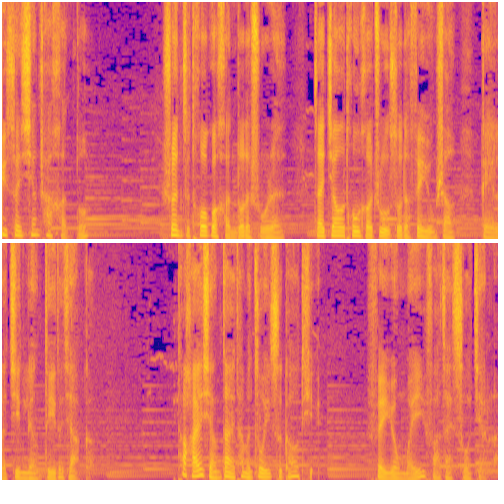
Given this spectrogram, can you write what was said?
预算相差很多。顺子托过很多的熟人，在交通和住宿的费用上给了尽量低的价格。他还想带他们坐一次高铁，费用没法再缩减了。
